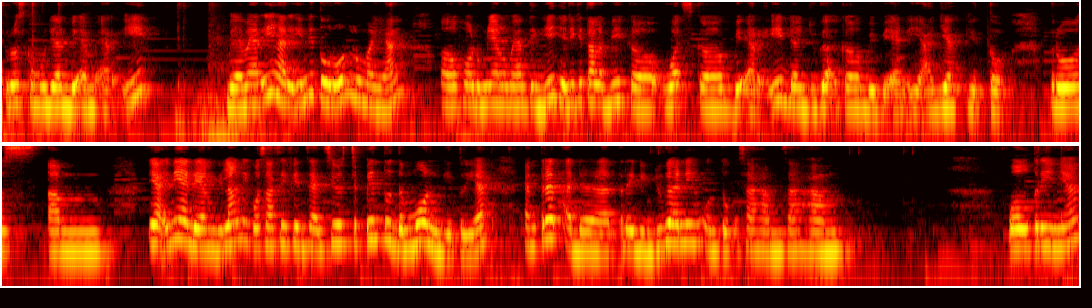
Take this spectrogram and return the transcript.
Terus kemudian BMRI BMRI hari ini turun lumayan uh, volumenya lumayan tinggi. Jadi kita lebih ke watch ke BRI dan juga ke BBNI aja gitu. Terus um, ya ini ada yang bilang nih Kosasi Vincentius cepin to the moon gitu ya. M-Trade ada trading juga nih untuk saham-saham poultry-nya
